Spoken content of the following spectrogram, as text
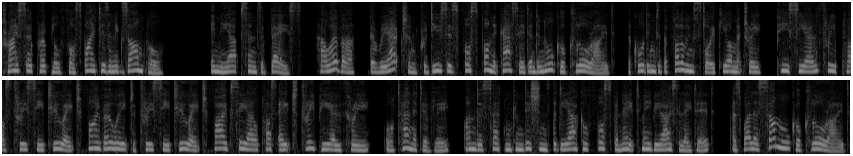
triisopropyl phosphite is an example. In the absence of base, however, the reaction produces phosphonic acid and an alkyl chloride, according to the following stoichiometry, PCl3 plus 3C2H5OH3C2H5Cl plus H3PO3, alternatively, under certain conditions the dialkyl phosphonate may be isolated, as well as some alkyl chloride,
